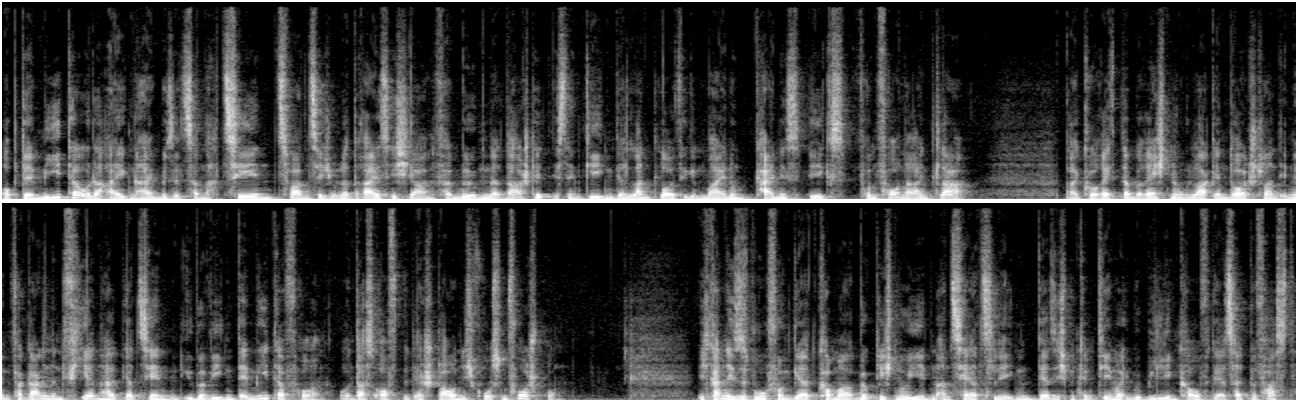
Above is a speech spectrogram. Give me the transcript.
Ob der Mieter oder Eigenheimbesitzer nach 10, 20 oder 30 Jahren vermögender dasteht, ist entgegen der landläufigen Meinung keineswegs von vornherein klar. Bei korrekter Berechnung lag in Deutschland in den vergangenen viereinhalb Jahrzehnten überwiegend der Mieter vorn und das oft mit erstaunlich großem Vorsprung. Ich kann dieses Buch von Gerd Kommer wirklich nur jedem ans Herz legen, der sich mit dem Thema Immobilienkauf derzeit befasst.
